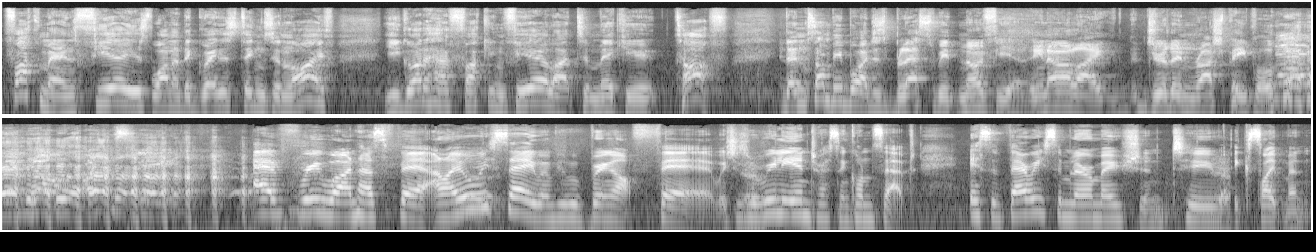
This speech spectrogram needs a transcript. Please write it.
fuck man fear is one of the greatest things in life you got to have fucking fear like to make you tough then some people are just blessed with no fear you know like drilling rush people No, not. Everyone has fear. And I always say when people bring up fear, which is a really interesting concept, it's a very similar emotion to Yeah. excitement.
